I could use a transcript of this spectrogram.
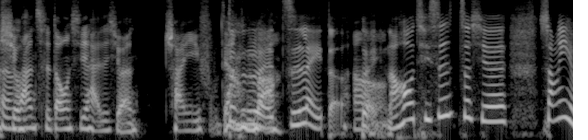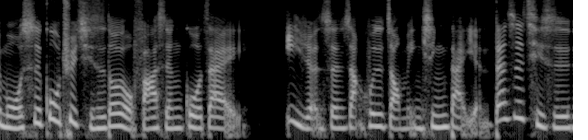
成喜欢吃东西还是喜欢穿衣服这样子对，对，对之类的。嗯、对，然后其实这些商业模式过去其实都有发生过在艺人身上，或者找明星代言，但是其实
